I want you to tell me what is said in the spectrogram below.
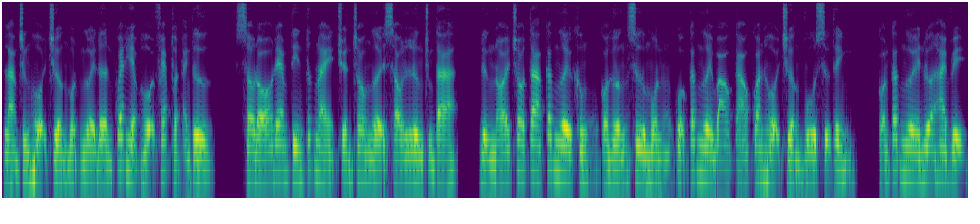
làm chứng hội trưởng một người đơn quét hiệp hội phép thuật anh tư, sau đó đem tin tức này chuyển cho người sau lưng chúng ta, đừng nói cho ta các ngươi không có hướng sư môn của các ngươi báo cáo quan hội trưởng vu sự tình, còn các ngươi nữa hai vị.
